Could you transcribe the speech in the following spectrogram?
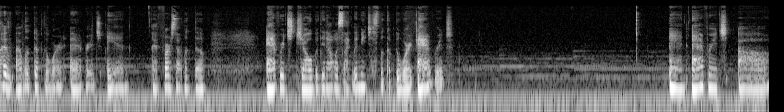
I, I looked up the word average and at first I looked up average Joe, but then I was like, let me just look up the word average. And average, uh,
